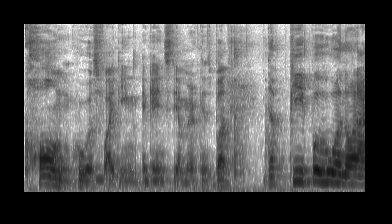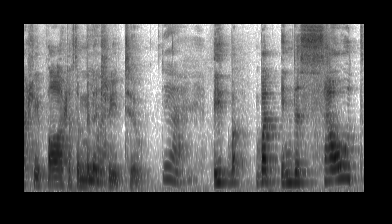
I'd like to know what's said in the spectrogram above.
Cong who was fighting against the Americans, but the people who were not actually part of the military too. yeah, It, but, but in the South,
